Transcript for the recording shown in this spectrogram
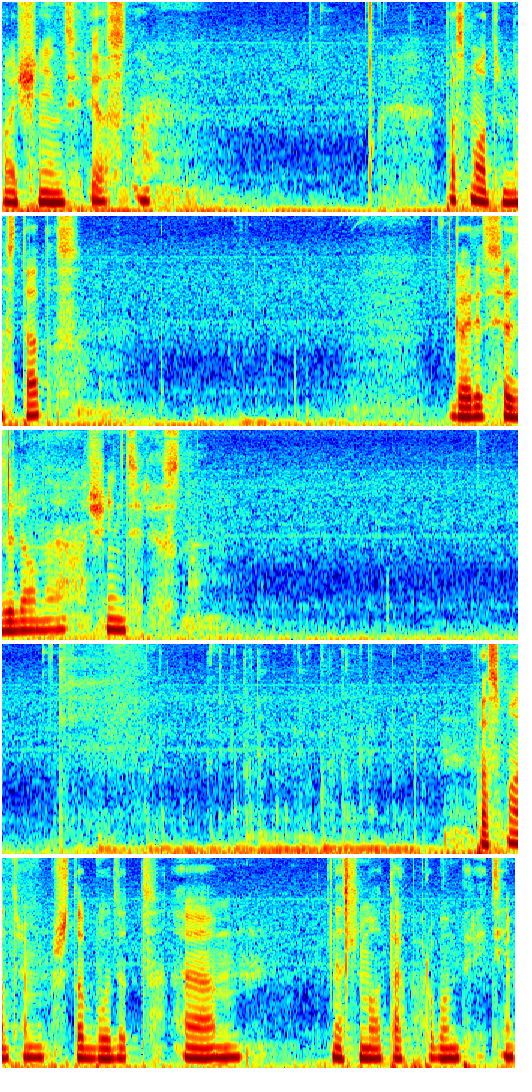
Очень интересно. Посмотрим на статус. Говорит все зеленое. Очень интересно. Посмотрим, что будет, эм, если мы вот так попробуем перейти.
